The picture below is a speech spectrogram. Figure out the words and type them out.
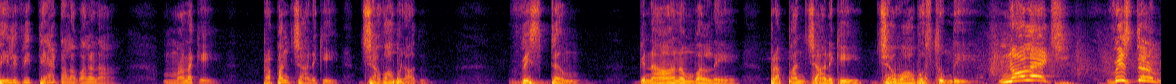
తెలివితేటల వలన మనకి ప్రపంచానికి జవాబు రాదు. విస్డమ్ జ్ఞానం వల్లనే ప్రపంచానికి జవాబు వస్తుంది. నాలెడ్జ్ విజ్డమ్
